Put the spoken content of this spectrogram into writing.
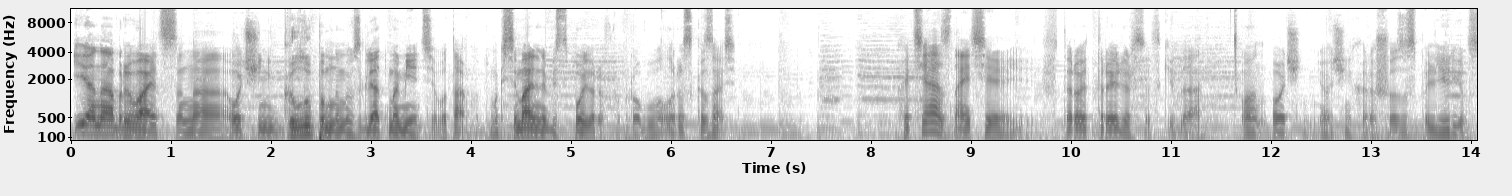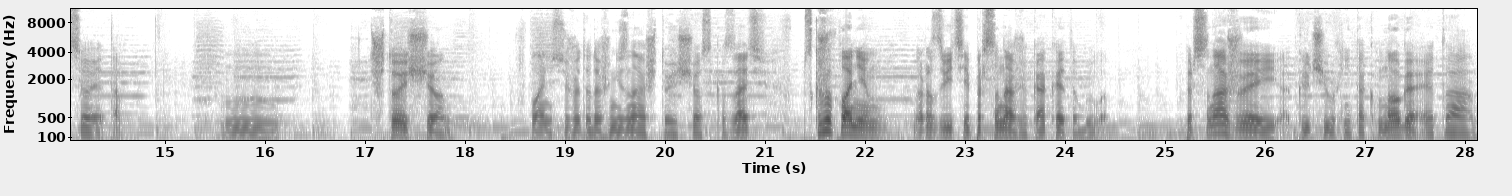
и она обрывается на очень глупом, на мой взгляд, моменте. Вот так вот. Максимально без спойлеров попробовал рассказать. Хотя, знаете, второй трейлер все-таки, да, он очень-очень хорошо заспойлерил все это. Что еще? Плане сюжета даже не знаю, что еще сказать. Скажу в плане развития персонажей, как это было. Персонажей ключевых не так много. Это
